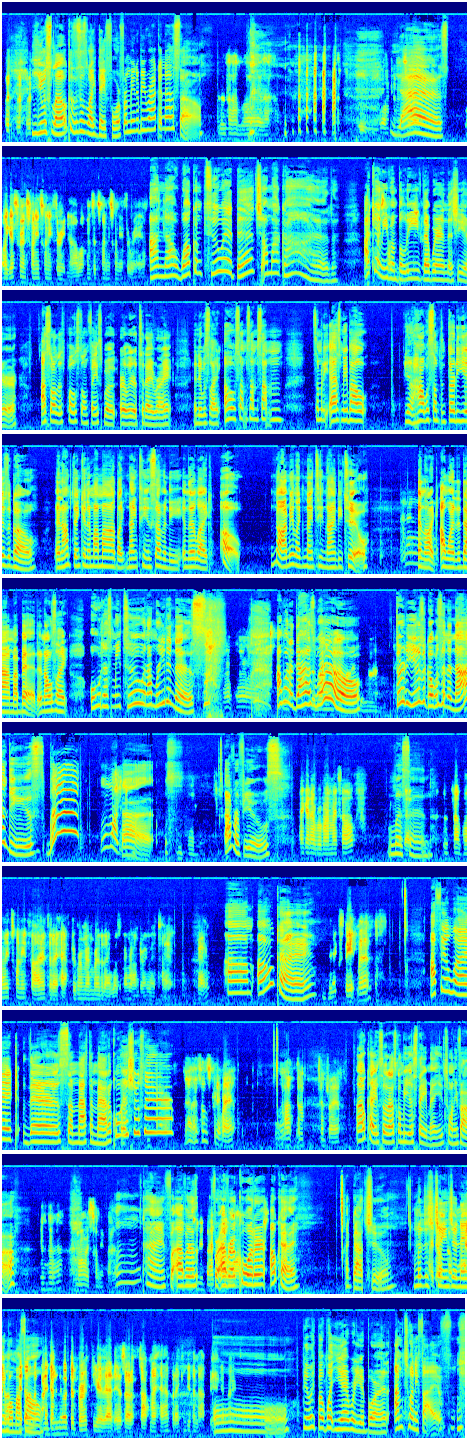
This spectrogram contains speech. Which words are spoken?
you slow, because this is like day four for me to be rocking this, so. Oh, Lord. Welcome to- Yes. Well, I guess we're in 2023 now. Welcome to 2023. I know. Welcome to it, bitch. Oh my God. I can't even believe that we're in this year. I saw this post on Facebook earlier today, right? And it was like, oh, something, something, something. Somebody asked me about, you know, how was something 30 years ago? And I'm thinking in my mind, like 1970. And they're like, oh, no, I mean like 1992. And like, mm. I wanted to die in my bed. And I was like, oh, that's me too. And I'm reading this. I want to die as well. 30 years ago was in the 90s. What? Oh my God. I refuse. I gotta remind myself, Listen. since I'm only 25, that I have to remember that I wasn't around during that time. Okay? Um, okay. Next statement. I feel like there's some mathematical issues there. Yeah, that sounds pretty right. Not the right. Okay, so that's to be your statement. You're 25. Mm-hmm. I'm always 25. Mm, Okay. Forever, 25 forever a quarter. Okay. I got you. I'm to just change know- your name on my I don't know- phone. I don't know what the birth year that is off the top of my head, but I can do the math. Oh. Be like, but what year were you born? I'm 25.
